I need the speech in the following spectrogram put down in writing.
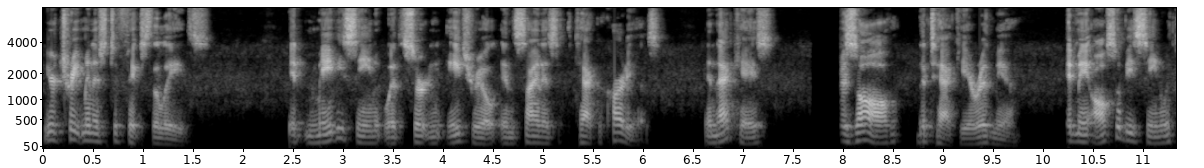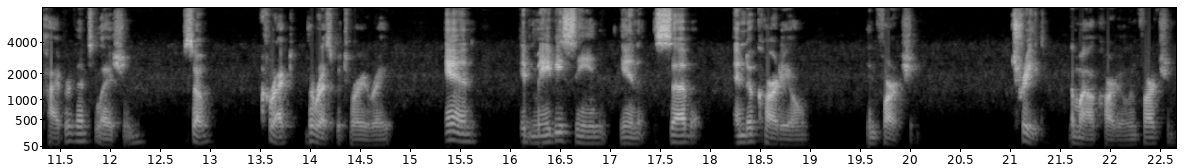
Your treatment is to fix the leads. It may be seen with certain atrial and sinus tachycardias. In that case, resolve the tachyarrhythmia. It may also be seen with hyperventilation, so correct the respiratory rate, and it may be seen in subendocardial infarction. Treat the myocardial infarction.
